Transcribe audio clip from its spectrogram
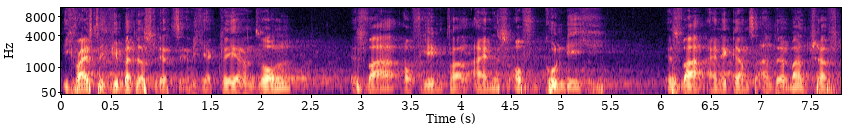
ich weiß nicht, wie man das letztendlich erklären soll. Es war auf jeden Fall eines offenkundig, es war eine ganz andere Mannschaft,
